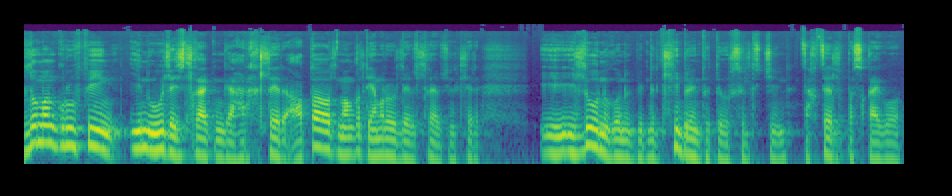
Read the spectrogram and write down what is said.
Bluman Group-ийн энэ үйл ажиллагааг ингээ харахаар одоо бол Монголд ямар үйл ажиллагаа явж байгаа гэхээр илүү нөгөө нэг бид нар дэлхийн брэндүүдэд өрсөлдөж байна. Зах зээл бас гайгүй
